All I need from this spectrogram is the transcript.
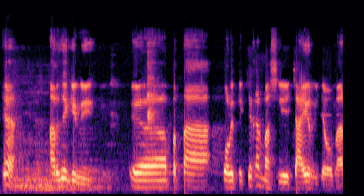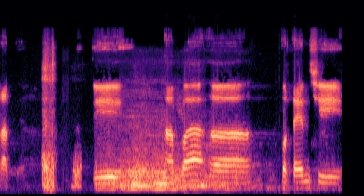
Ya, artinya gini, ya, peta politiknya kan masih cair di Jawa Barat. Ya. Di apa eh, potensi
